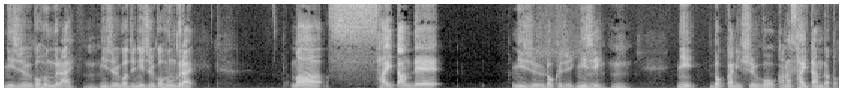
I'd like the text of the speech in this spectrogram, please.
25分ぐらい、?25 時25分ぐらい。まあ、最短で26時 ?2 時、うん。に、どっかに集合かな？最短だと。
